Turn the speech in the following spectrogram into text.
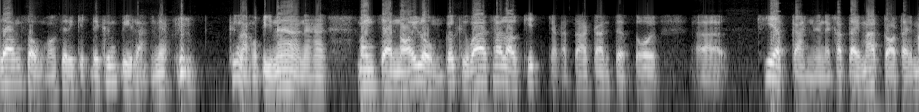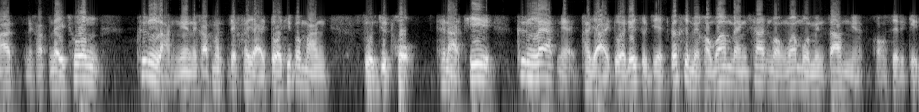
แรงส่งของเศรษฐกิจในครึ่งปีหลังเนี่ยครึ่งหลังของปีหน้านะฮะมันจะน้อยลงก็คือว่าถ้าเราคิดจากอัตราการเติบโตเอ่อเทียบกันเนี่ยนะครับไตรมาสต่อไตรมาสนะครับในช่วงครึ่งหลังเนี่ยนะครับมันจะขยายตัวที่ประมาณ 0.6 ขณะที่ครึ่งแรกเนี่ยขยายตัวได้0.7ก็คือหมายความว่าแบงก์ชาติมองว่าโมเมนตัมเนี่ยของเศรษฐกิจ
